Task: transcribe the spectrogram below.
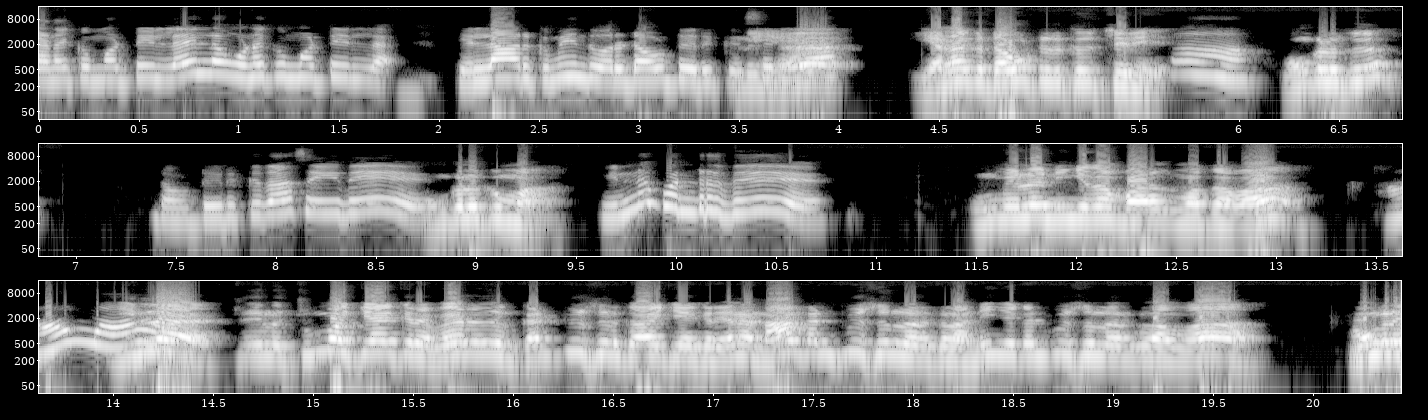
எனக்கு மட்டும் இல்ல இல்ல உனக்கு மட்டும் இல்ல. எல்லாருக்குமே இந்த ஒரு டவுட் இருக்கு. சரியா எனக்கு டவுட் இருக்குது சரி. உங்களுக்கு? டவுட் இருக்குதா செய்தே? உங்களுக்குமா? என்ன பண்றது? உண்மையிலே நீங்க தான் பாரத் மாதாவா ஆமா. இல்ல இல்ல சும்மா கேக்குறேன் வேற எதுவும் கன்ஃபியூஷனுக்காக கேக்குறேன் ஏன்னா நான் கன்ஃபியூஷன்ல இருக்கலாம். நீங்க கன்ஃபியூஷன்ல இருக்கலாமா? உங்களை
